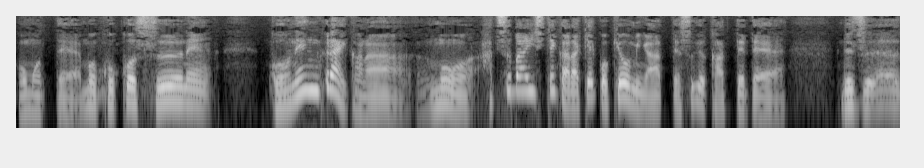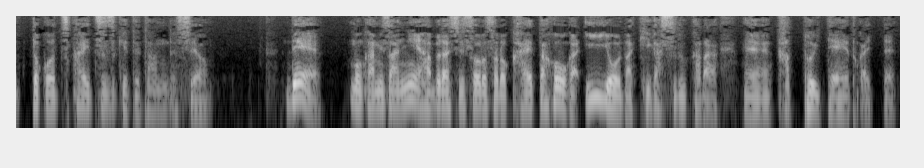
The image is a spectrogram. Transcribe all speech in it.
思って、もうここ数年、5年ぐらいかな。もう発売してから結構興味があってすぐ買ってて、で、ずっとこう使い続けてたんですよ。で、もう神さんに歯ブラシそろそろ変えた方がいいような気がするから、えー買っといて、とか言って。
